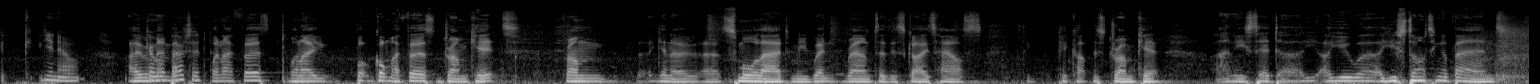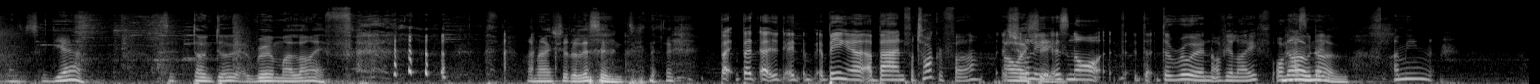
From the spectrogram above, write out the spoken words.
uh, you know I remember when I first when I got my first drum kit from uh, you know a small ad, and we went round to this guy's house to pick up this drum kit and he said uh, are you uh, are you starting a band? And I said yeah. I said don't do it it ruined my life. And I should have listened But but uh, uh, being a, a band photographer Oh, surely is not th- the ruin of your life. Or no no been? I mean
